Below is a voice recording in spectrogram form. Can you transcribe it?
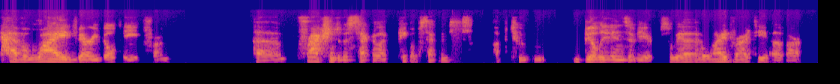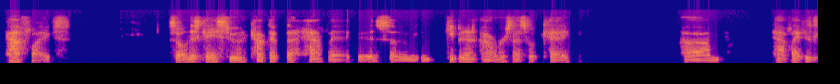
have a wide variability from um, fractions of a second, like picoseconds, up to billions of years. So we have a wide variety of our half-lives. So in this case, to calculate the half-life is, so we can keep it in hours, that's okay. Um, half-life is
